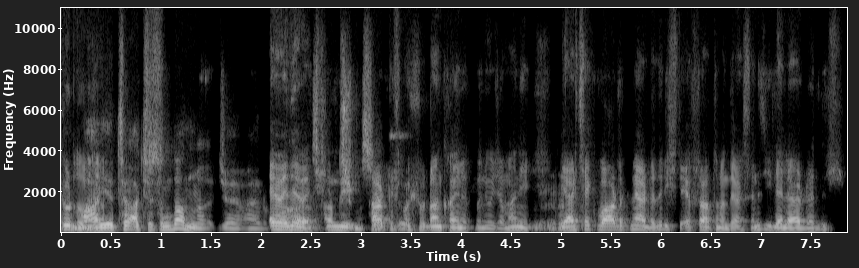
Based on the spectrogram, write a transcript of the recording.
Şurada hocam. mahiyeti açısından mı cevher Evet evet. Şimdi tartışma yapılıyor? şuradan kaynaklanıyor hocam. Hani gerçek varlık nerededir? İşte Eflatun'a derseniz ilelerdedir.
